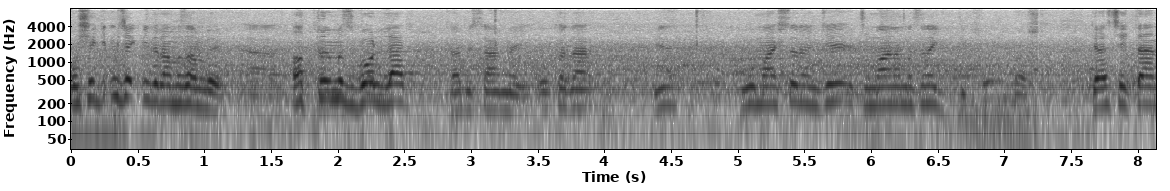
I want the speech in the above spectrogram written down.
boşa gitmeyecek miydi Ramazan Bey? Attığımız goller Tabii Sami Bey o kadar biz bu maçtan önce cuma namazına gittik. Gerçekten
